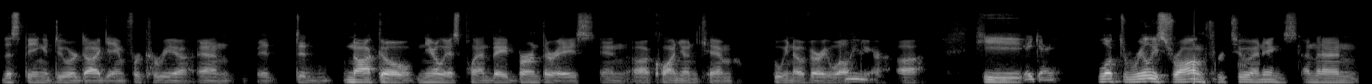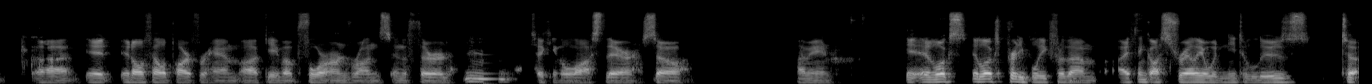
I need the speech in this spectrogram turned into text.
this being a do or die game for Korea, and it did not go nearly as planned. They burned their ace in uh, Kwang Hyun Kim, who we know very well mm. here. Uh, he okay. looked really strong through two innings, and then uh, it it all fell apart for him. Uh, gave up four earned runs in the third, mm. taking the loss there. So, I mean, it, it looks it looks pretty bleak for them. I think Australia would need to lose to.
